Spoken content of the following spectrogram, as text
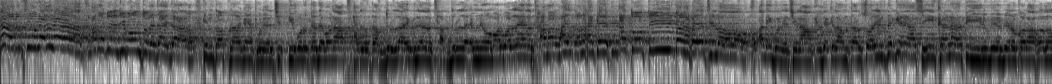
রাসূলুল্লাহ, চলে যায় যা। কিন্তু আপনার গায়ে ফুলের ছিটকি পড়তে দেব না। হযরত আব্দুল্লাহ ইবনে আব্দুল্লাহ ইবনে ওমর বললেন, আমার ভাই তালহাকে এত তীর মারা হয়েছিল। আমি গনেছিলাম দেখলাম তার শরীর থেকে আশি খানা তীর বের করা হলো।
